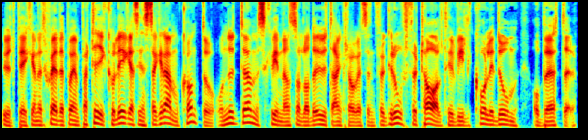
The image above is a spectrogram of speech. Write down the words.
Utpekandet skedde på en partikollegas Instagramkonto och nu döms kvinnan som lade ut anklagelsen för grovt förtal till villkorlig dom och böter.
